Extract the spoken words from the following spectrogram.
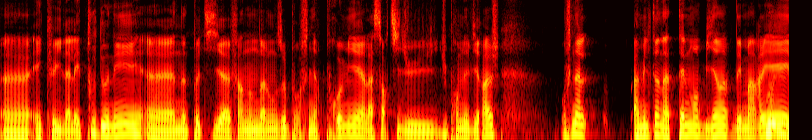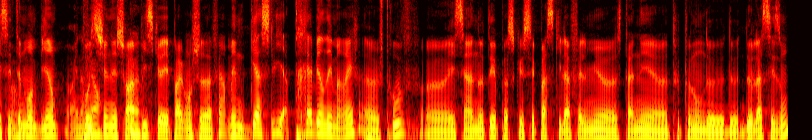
et qu'il allait tout donner, notre petit Fernando Alonso, pour finir premier à la sortie du premier virage. Au final, Hamilton a tellement bien démarré Oui, oui, et s'est ouais. tellement bien positionné sur la Ouais. piste qu'il n'y avait pas grand chose à faire. Même Gasly a très bien démarré, euh, je trouve, euh, et c'est à noter parce que c'est pas ce qu'il a fait le mieux euh, cette année tout au long de, de- de la saison.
